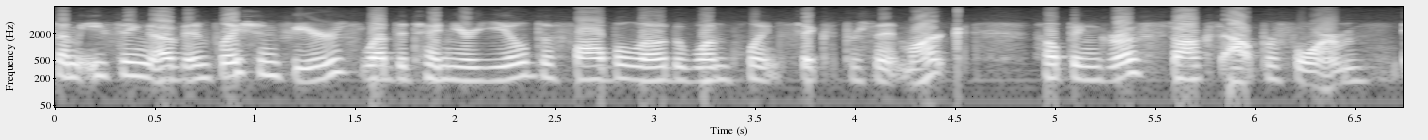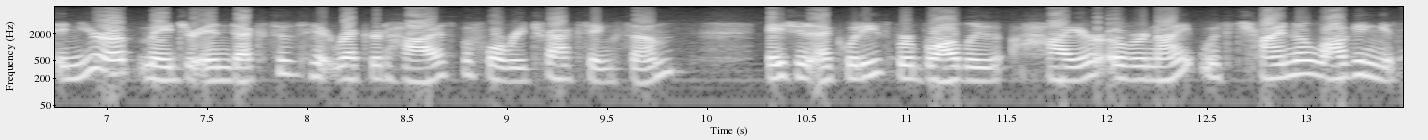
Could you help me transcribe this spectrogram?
Some easing of inflation fears led the 10 year yield to fall below the 1.6% mark, helping growth stocks outperform. In Europe, major indexes hit record highs before retracting some. Asian equities were broadly higher overnight, with China logging its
